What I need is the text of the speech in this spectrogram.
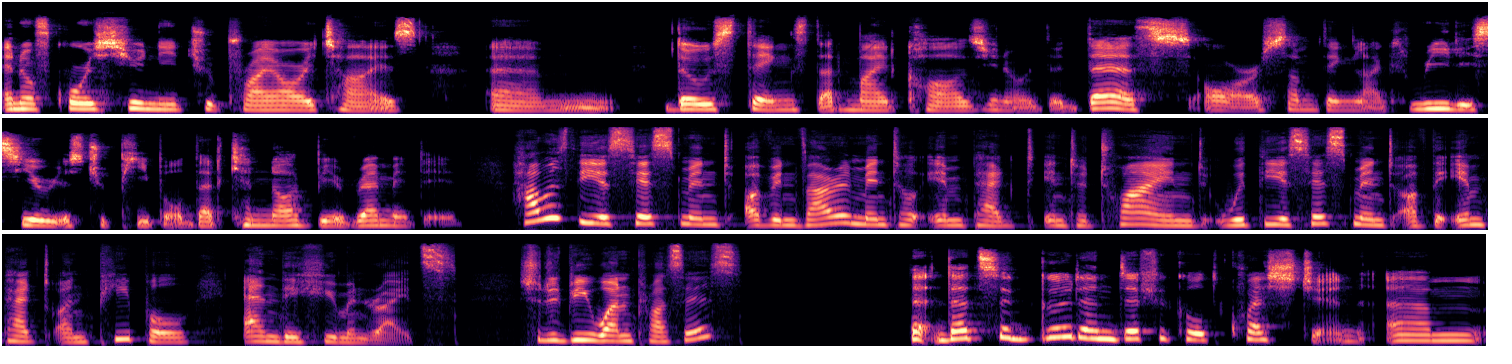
And of course, you need to prioritize um, those things that might cause, you know, the deaths or something like really serious to people that cannot be remedied. How is the assessment of environmental impact intertwined with the assessment of the impact on people and their human rights? Should it be one process? That, that's a good and difficult question. Um,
